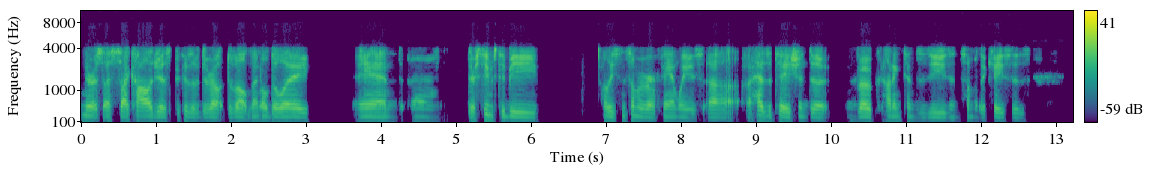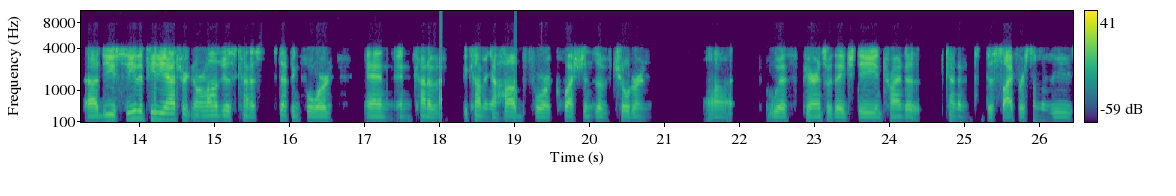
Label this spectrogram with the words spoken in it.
neuro a psychologist because of develop, developmental delay, and um, there seems to be, at least in some of our families, uh, a hesitation to invoke Huntington's disease in some of the cases. Uh, do you see the pediatric neurologist kind of stepping forward and and kind of becoming a hub for questions of children uh, with parents with HD and trying to kind of decipher some of these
